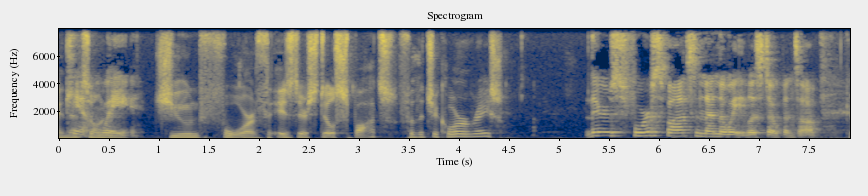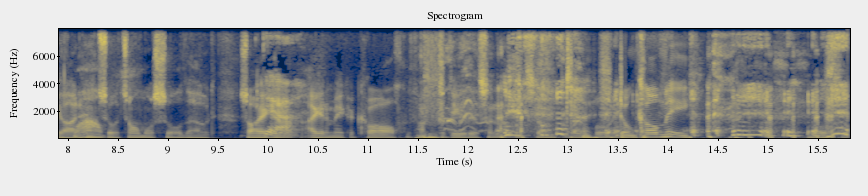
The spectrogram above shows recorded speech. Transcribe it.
And that's Can't on wait. June fourth. Is there still spots for the Chocorua race? There's four spots, and then the wait list opens up. Got Wow. it. So it's almost sold out. So I Yeah. gotta, I got to make a call if I'm going to do this. And so, boy. Don't call me. We'll see.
